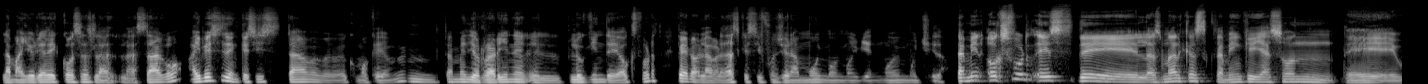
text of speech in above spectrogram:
la mayoría de cosas la- las hago. Hay veces en que sí está eh, como que mm, está medio rarín el, el plugin de Oxford, pero la verdad es que sí funciona muy, muy, muy bien, muy, muy chido. También Oxford es de las marcas también que ya son de, de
